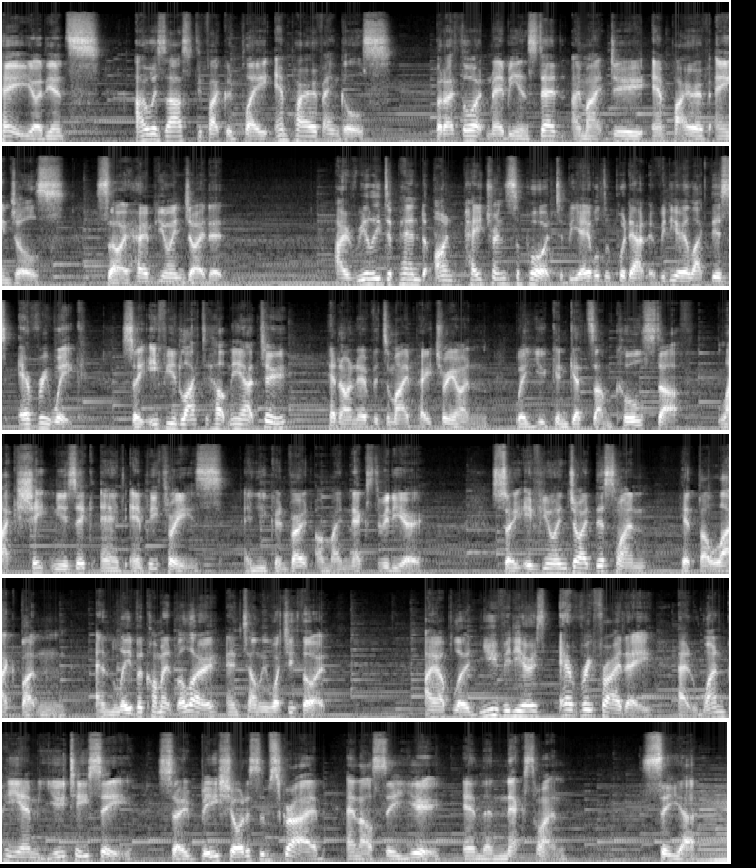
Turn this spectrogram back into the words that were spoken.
Hey audience, I was asked if I could play Empire of Angles, but I thought maybe instead I might do Empire of Angels, so I hope you enjoyed it. I really depend on Patreon support to be able to put out a video like this every week, so if you'd like to help me out too, head on over to my Patreon, where you can get some cool stuff, like sheet music and MP3s, and you can vote on my next video. So if you enjoyed this one, hit the like button, and leave a comment below and tell me what you thought. I upload new videos every Friday at 1pm UTC, so be sure to subscribe and I'll see you in the next one. See ya.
